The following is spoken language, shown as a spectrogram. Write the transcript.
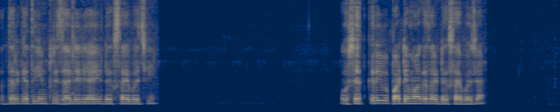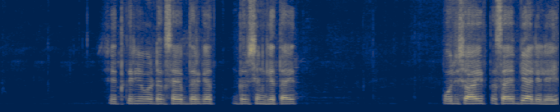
तर दर्ग्यात एंट्री झालेली आहे डग साहेबाची. व शेतकरी बी पाठीमागच आहे डग साहेबाच्या. शेतकरी व डग साहेब दर्ग्यात दर्शन घेत आहेत. पोलीस आयुक्त साहेब बी आलेले आहेत.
